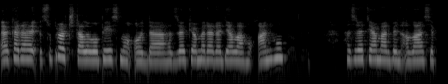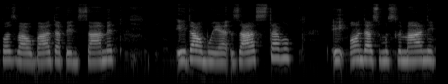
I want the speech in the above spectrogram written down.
E, kada su pročitali ovo pismo od e, Hazreti Omera radijallahu anhu Hazreti Amar bin Alas je pozvao Bada bin Samet i dao mu je zastavu i onda su muslimani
